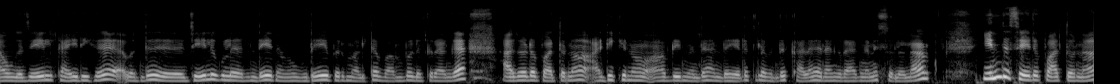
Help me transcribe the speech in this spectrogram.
அவங்க ஜெயில் கைதிகள் வந்து ஜெயிலுக்குள்ளே இருந்தே நம்ம உதய பெருமாள்கிட்ட வம்பு எடுக்கிறாங்க. அதோட பார்த்தோன்னா அடிக்கணும் அப்படின்னு வந்து அந்த இடத்துல வந்து களை இறங்குறாங்கன்னு சொல்லலாம். இந்த சைடு பார்த்தோன்னா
